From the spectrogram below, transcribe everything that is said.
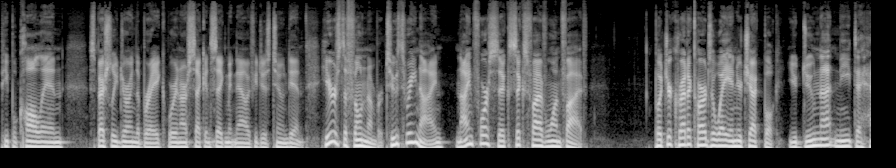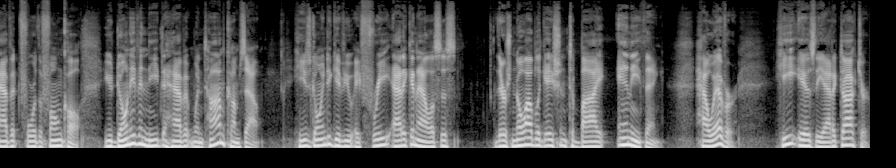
People call in, especially during the break. We're in our second segment now if you just tuned in. Here's the phone number 239 946 6515. Put your credit cards away in your checkbook. You do not need to have it for the phone call. You don't even need to have it when Tom comes out. He's going to give you a free attic analysis. There's no obligation to buy anything. However, he is the attic doctor.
